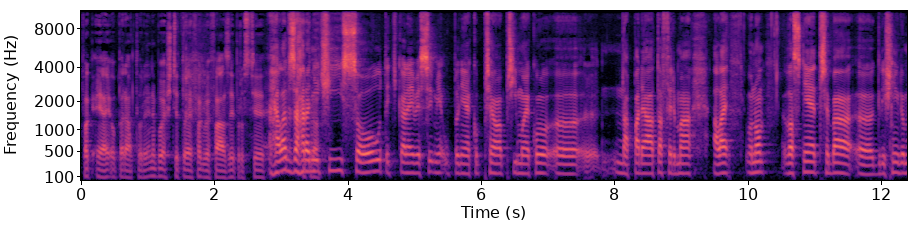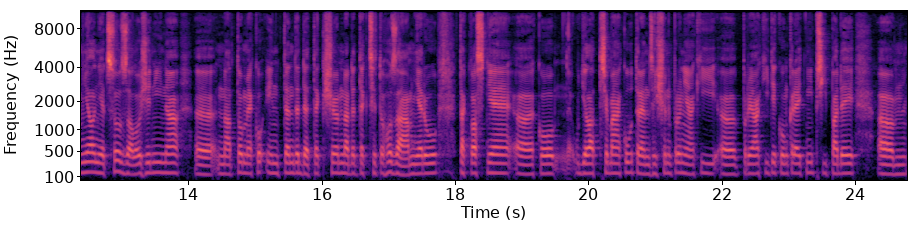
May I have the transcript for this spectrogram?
fakt AI operátory, nebo ještě to je fakt ve fázi prostě... Hele, v zahraničí jsou, teďka nevím, jestli mě úplně jako přímo jako uh, napadá ta firma, ale ono vlastně třeba, když někdo měl něco založený na, na tom jako intent detection, na detekci toho záměru, tak vlastně uh, jako udělat třeba nějakou transition pro nějaký, uh, pro nějaký ty konkrétní případy um, uh,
